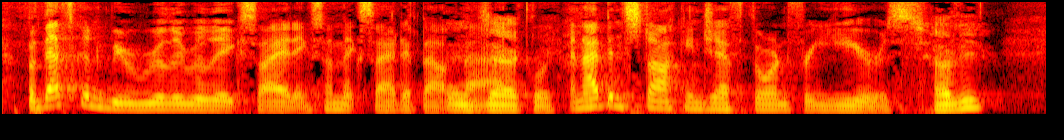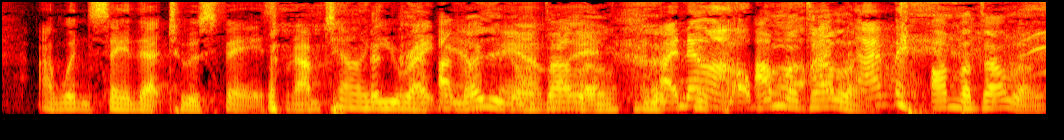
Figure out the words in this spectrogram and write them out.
but that's gonna be really, really exciting. So I'm excited about that. Exactly. And I've been stalking Jeff Thorne for years. Have you? I wouldn't say that to his face, but I'm telling you right now. I know you're gonna tell him. I know. I'm gonna tell him. I'm- I'm gonna tell him.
